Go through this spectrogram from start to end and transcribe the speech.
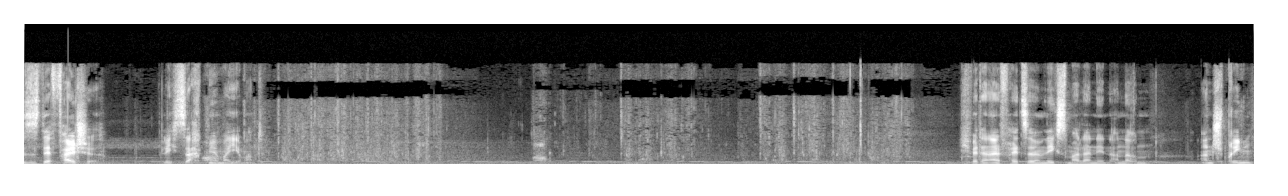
Es ist der falsche. Vielleicht sagt mir mal jemand. Ich werde dann einfach jetzt beim nächsten Mal an den anderen anspringen.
